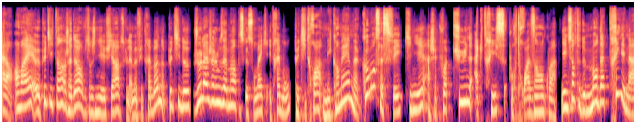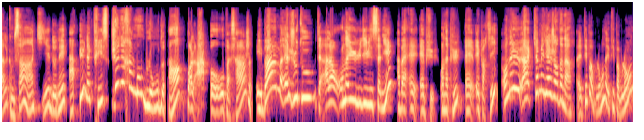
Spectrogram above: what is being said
Alors, en vrai, euh, petit 1, j'adore Virginie Efira parce que la meuf est très bonne. Petit 2, je la jalouse à mort parce que son mec est très bon. Petit 3, mais quand même, comment ça se fait qu'il n'y ait à chaque fois qu'une actrice pour trois ans, quoi? Il y a une sorte de mandat triennal, comme ça, hein, qui est donné à une actrice, généralement blonde, hein, voilà, au, passage. Et bam, elle joue tout. Alors, on a eu Ludivine Sagnier, ah bah, elle, elle pu, on a pu, elle est partie. On a eu ah, Camélia Jordana, elle était pas blonde, elle était pas blonde,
